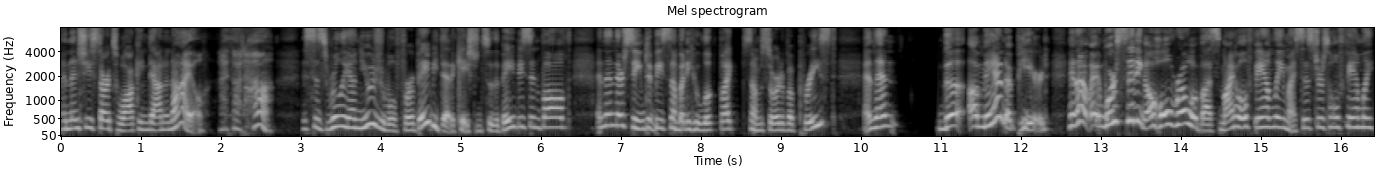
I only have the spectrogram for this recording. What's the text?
and then she starts walking down an aisle. I thought, huh, this is really unusual for a baby dedication. So the baby's involved. And then there seemed to be somebody who looked like some sort of a priest. And then the a man appeared. And I, and we're sitting a whole row of us my whole family my sister's whole family.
